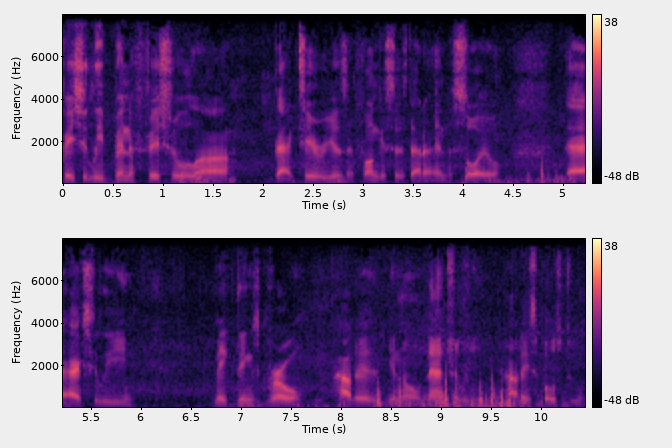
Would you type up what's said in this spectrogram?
basically beneficial uh, bacterias and funguses that are in the soil that actually make things grow how they, you know, naturally, how they're supposed to.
